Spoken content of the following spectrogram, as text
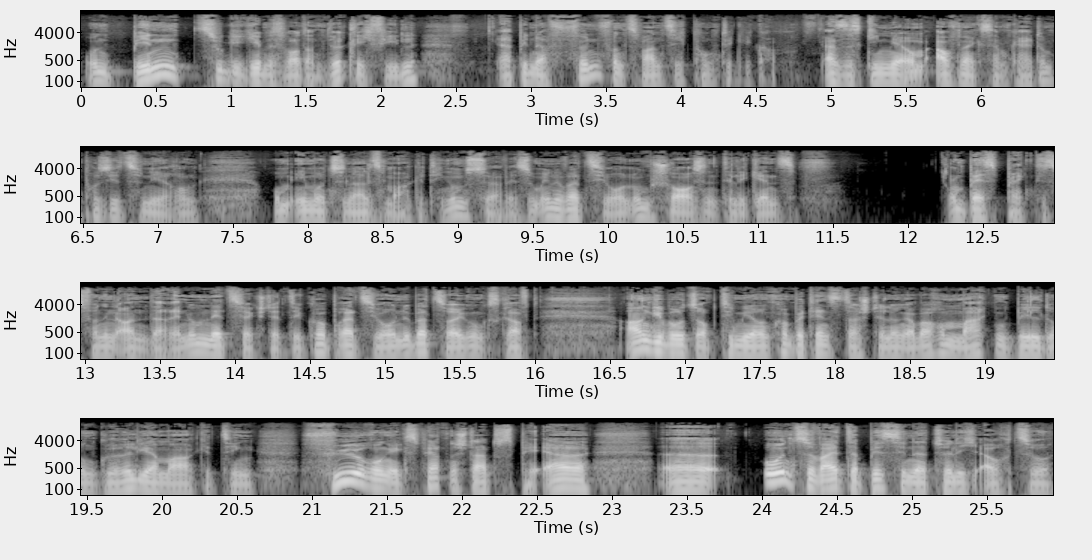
und bin, zugegeben, es war dann wirklich viel, ich bin auf 25 Punkte gekommen. Also es ging mir um Aufmerksamkeit, um Positionierung, um emotionales Marketing, um Service, um Innovation, um Chancenintelligenz, um Best Practice von den anderen, um Netzwerkstätte, Kooperation, Überzeugungskraft, Angebotsoptimierung, Kompetenzdarstellung, aber auch um Markenbildung, Guerilla-Marketing, Führung, Expertenstatus, PR äh, und so weiter, bis hin natürlich auch zu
